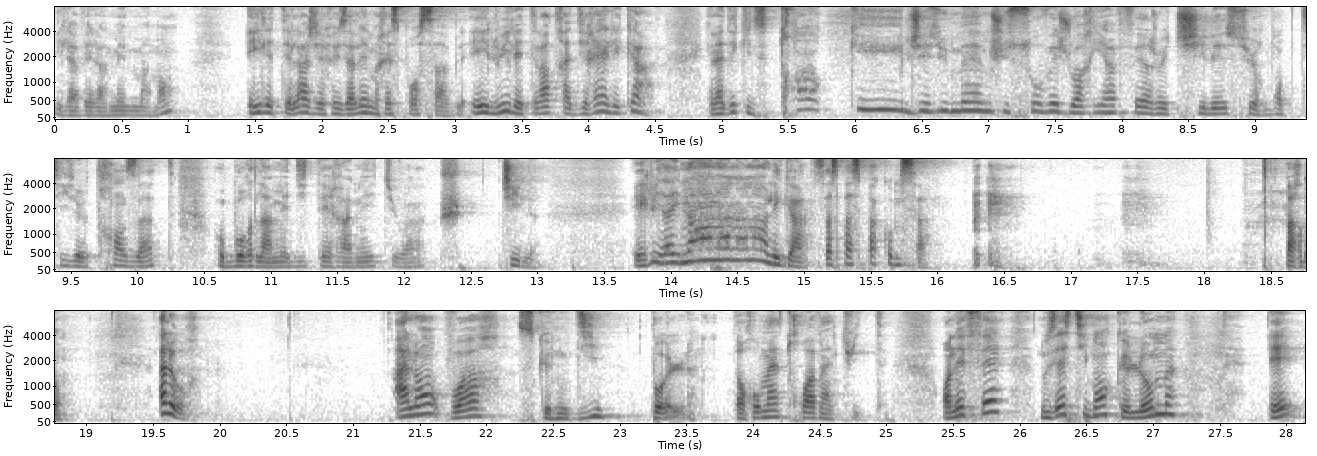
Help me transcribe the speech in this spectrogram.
Il avait la même maman. Et il était là, Jérusalem, responsable. Et lui, il était là en train hey, les gars, il y en a des qui disent Tranquille, Jésus même, je suis sauvé, je dois rien faire, je vais chiller sur mon petit euh, transat au bord de la Méditerranée, tu vois, chill. Et lui, a dit Non, non, non, non, les gars, ça ne se passe pas comme ça. Pardon. Alors, Allons voir ce que nous dit Paul dans Romains 3, 28. En effet, nous estimons que l'homme est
